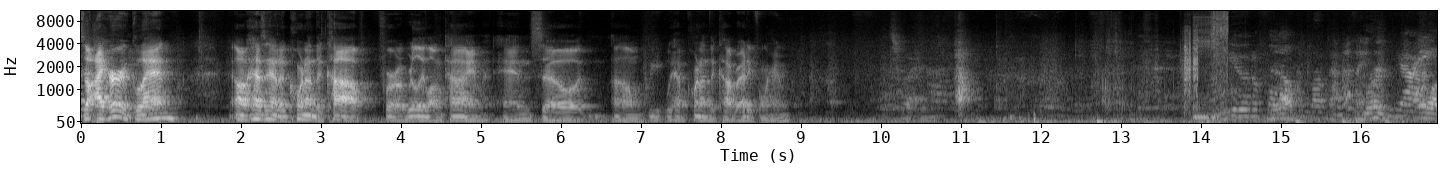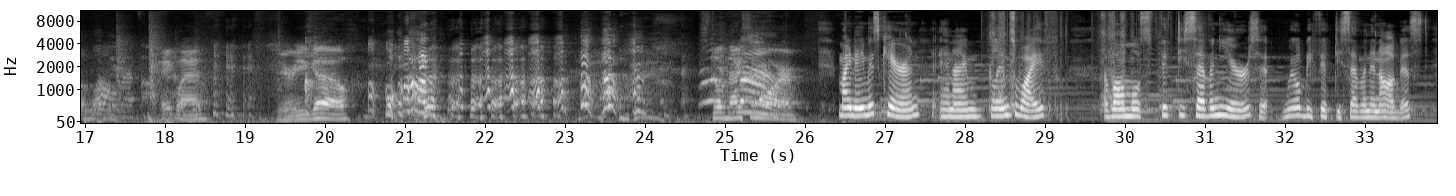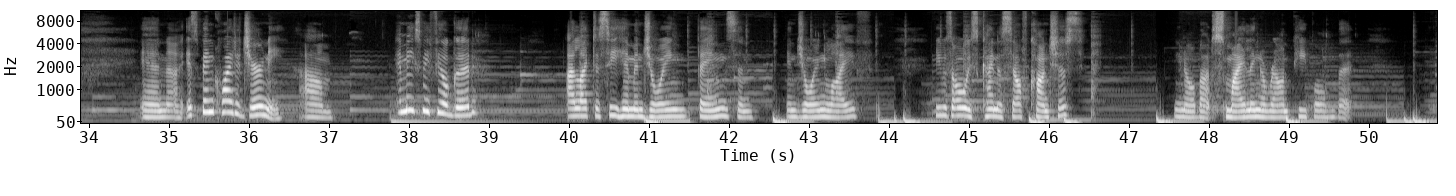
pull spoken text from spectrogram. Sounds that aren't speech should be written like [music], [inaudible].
So I heard Glen uh, hasn't had a corn on the cob for a really long time, and so um, we, we have corn on the cob ready for him. Beautiful. Yeah. I love that. Great. Yeah. Oh, I love it. awesome. Hey Glen, [laughs] here you go. [laughs] Still nice and warm. My name is Karen, and I'm Glen's wife of almost 57 years. It will be 57 in August. And uh, it's been quite a journey. Um, it makes me feel good. I like to see him enjoying things and enjoying life. He was always kind of self conscious, you know, about smiling around people, but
